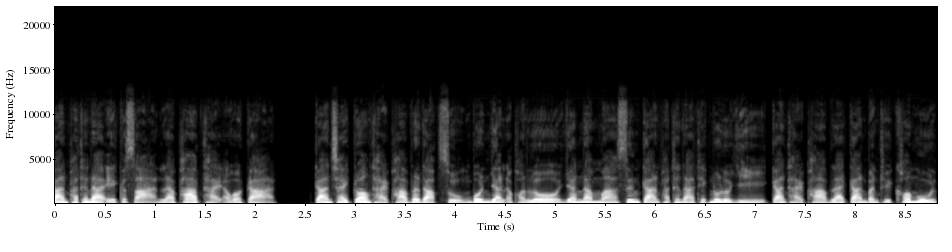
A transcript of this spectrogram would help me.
การพัฒนาเอกสารและภาพถ่ายอวกาศ การใช้กล้องถ่ายภาพระดับสูงบนยานอพอลโลยังนำมาซึ่งการพัฒนาเทคโนโลยี การถ่ายภาพและการบันทึกข้อมูล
